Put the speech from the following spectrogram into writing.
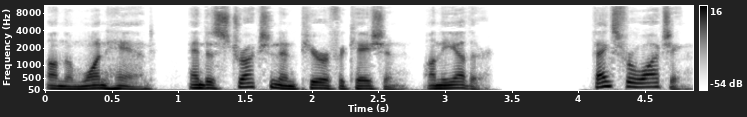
on the one hand, and destruction and purification, on the other. Thanks for watching.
